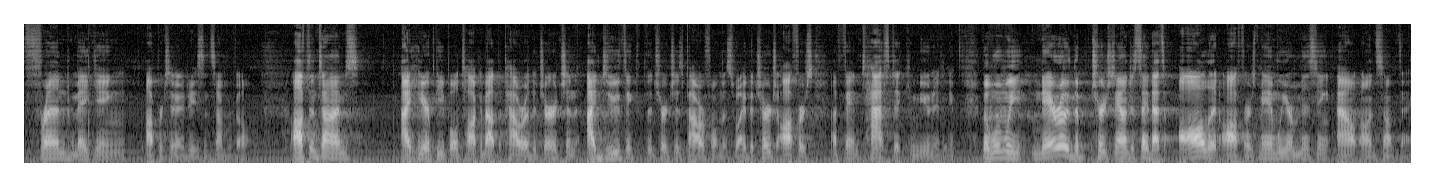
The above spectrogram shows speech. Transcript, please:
friend making opportunities in Somerville. Oftentimes, I hear people talk about the power of the church, and I do think that the church is powerful in this way. The church offers a fantastic community. But when we narrow the church down to say that's all it offers, man, we are missing out on something.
